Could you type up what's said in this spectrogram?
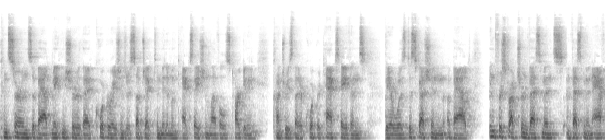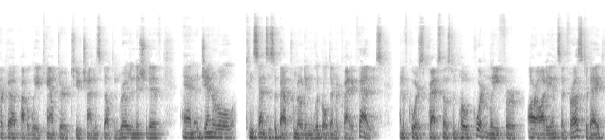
concerns about making sure that corporations are subject to minimum taxation levels, targeting countries that are corporate tax havens. There was discussion about infrastructure investments, investment in Africa, probably a counter to China's Belt and Road Initiative, and a general consensus about promoting liberal democratic values. And of course, perhaps most importantly for our audience and for us today,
